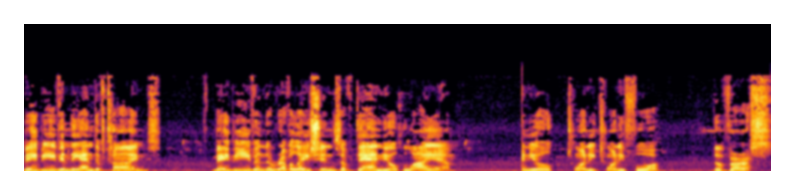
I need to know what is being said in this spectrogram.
Maybe even the end of times. Maybe even the revelations of Daniel, who I am. Daniel 2024, the verse.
